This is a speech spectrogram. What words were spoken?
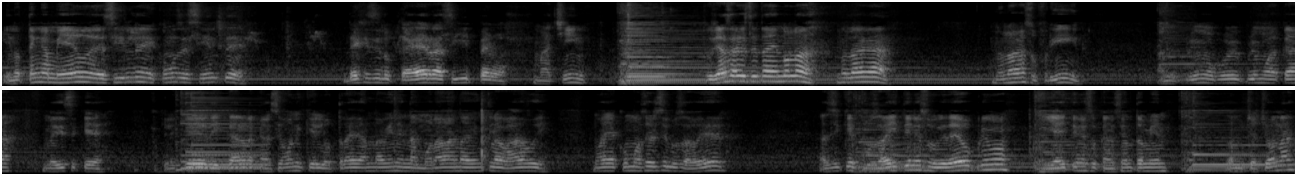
y no tenga miedo de decirle cómo se siente. Déjeselo caer así, pero machín. Pues ya sabe usted también no la, no la haga, no la haga sufrir. A mi primo, pobre primo acá, me dice que, que le quiere dedicar a la canción y que lo trae, anda bien enamorado, anda bien clavado y no haya cómo hacérselo saber. Así que pues ahí tiene su video, primo. Y ahí tiene su canción también, la muchachona.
